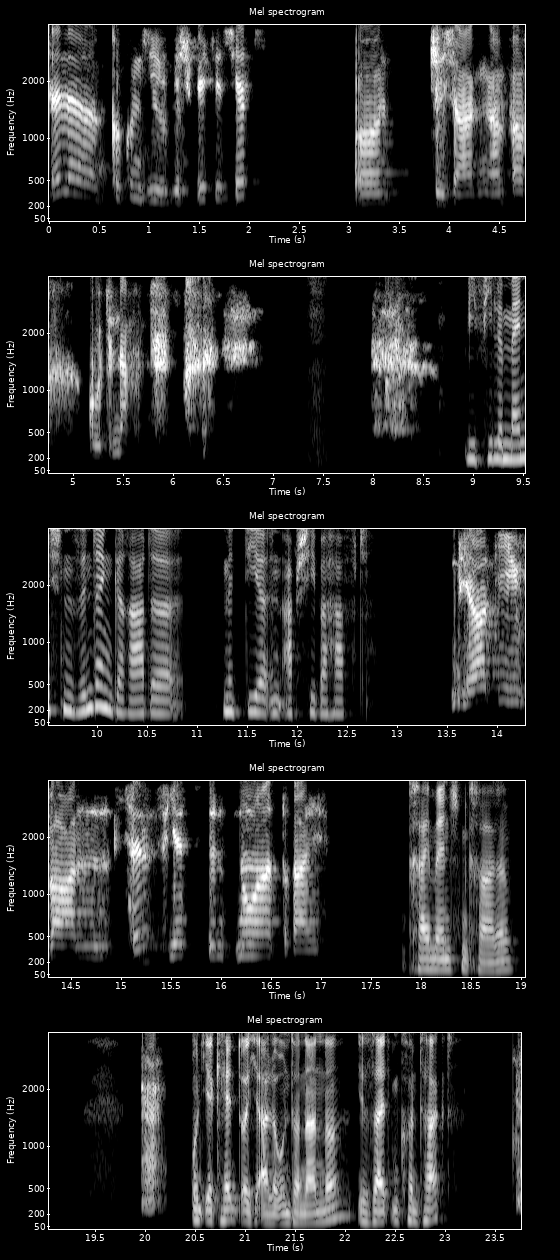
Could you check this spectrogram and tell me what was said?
Zelle, gucken Sie, wie spät ist jetzt? Und sie sagen einfach gute Nacht. Wie viele Menschen sind denn gerade mit dir in Abschiebehaft? Ja, die waren fünf, jetzt sind nur drei. Drei Menschen gerade. Ja. Und ihr kennt euch alle untereinander? Ihr seid im Kontakt? Ja,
